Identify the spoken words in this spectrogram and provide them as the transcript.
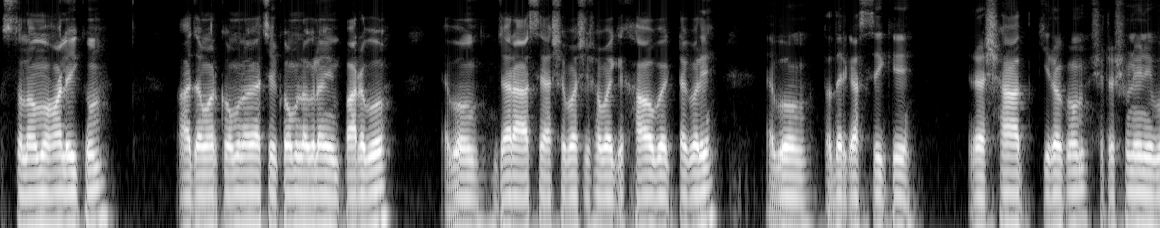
আসসালামু আলাইকুম। আজ আমার কমলা গাছের কমলাগুলো আমি পারব এবং যারা আছে আশেপাশে সবাইকে খাওয়াবো একটা করে এবং তাদের কাছ থেকে এটা স্বাদ কীরকম সেটা শুনে নিব।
